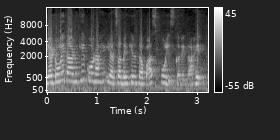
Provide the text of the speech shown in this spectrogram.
या टोळीत आणखी कोण आहे याचा देखील तपास पोलीस करीत आहेत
